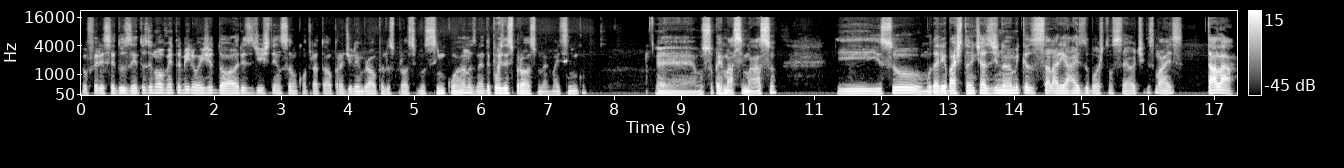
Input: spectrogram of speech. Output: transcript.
oferecer 290 milhões de dólares de extensão contratual para Jalen Brown pelos próximos cinco anos, né? Depois desse próximo, né? Mais cinco. É um super massimaço. E isso mudaria bastante as dinâmicas salariais do Boston Celtics, mas tá lá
